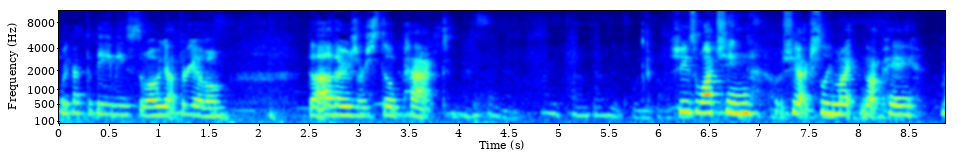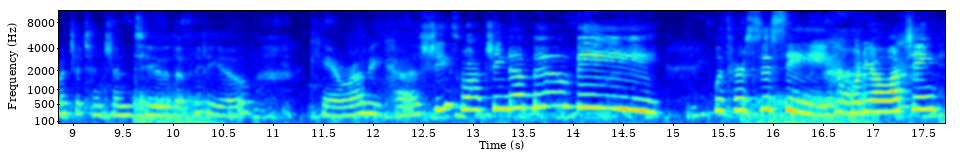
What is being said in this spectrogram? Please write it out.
we got the babies. Well, we got three of them. The others are still packed. She's watching, she actually might not pay much attention to the video camera because she's watching a movie with her sissy. What are y'all watching?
